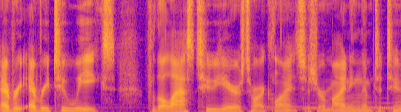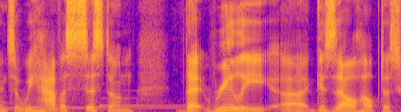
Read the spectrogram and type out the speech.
every every two weeks for the last two years to our clients, just reminding them to tune. So we have a system that really uh, Gazelle helped us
